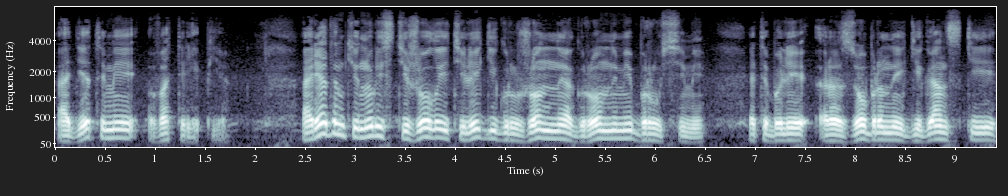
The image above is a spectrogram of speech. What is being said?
одетыми в отрепье. А рядом тянулись тяжелые телеги, груженные огромными брусьями. Это были разобранные гигантские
